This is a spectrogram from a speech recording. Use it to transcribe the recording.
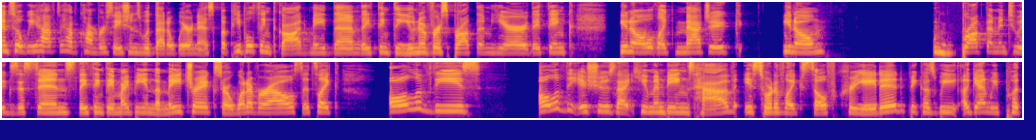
And so we have to have conversations with that awareness. But people think God made them. They think the universe brought them here. They think, you know, like magic, you know, brought them into existence. They think they might be in the matrix or whatever else. It's like all of these all of the issues that human beings have is sort of like self-created because we again we put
